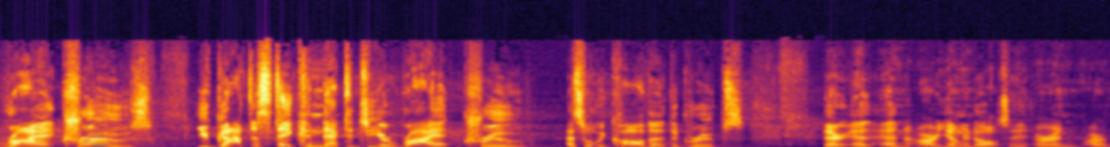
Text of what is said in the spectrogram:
Riot crews. You've got to stay connected to your Riot crew. That's what we call the, the groups. They're uh, in our young adults uh, or in our,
